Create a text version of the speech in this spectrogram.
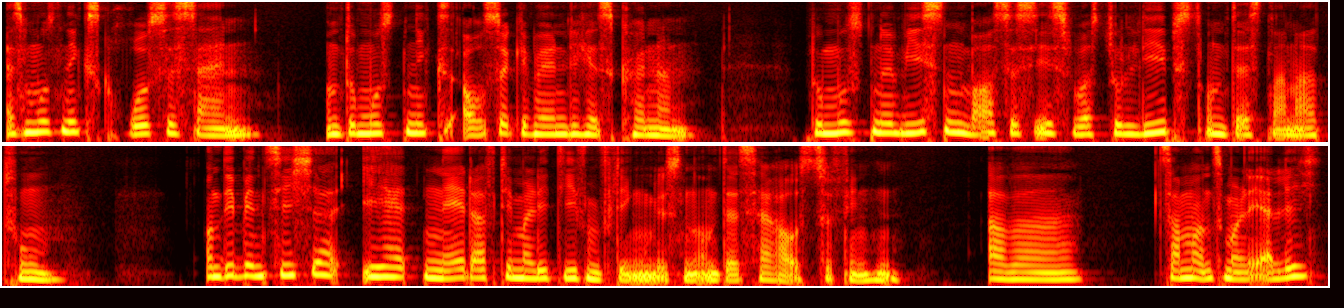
Es muss nichts Großes sein und du musst nichts Außergewöhnliches können. Du musst nur wissen, was es ist, was du liebst und das dann auch tun. Und ich bin sicher, ich hätte nicht auf die Malediven fliegen müssen, um das herauszufinden. Aber sagen wir uns mal ehrlich,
